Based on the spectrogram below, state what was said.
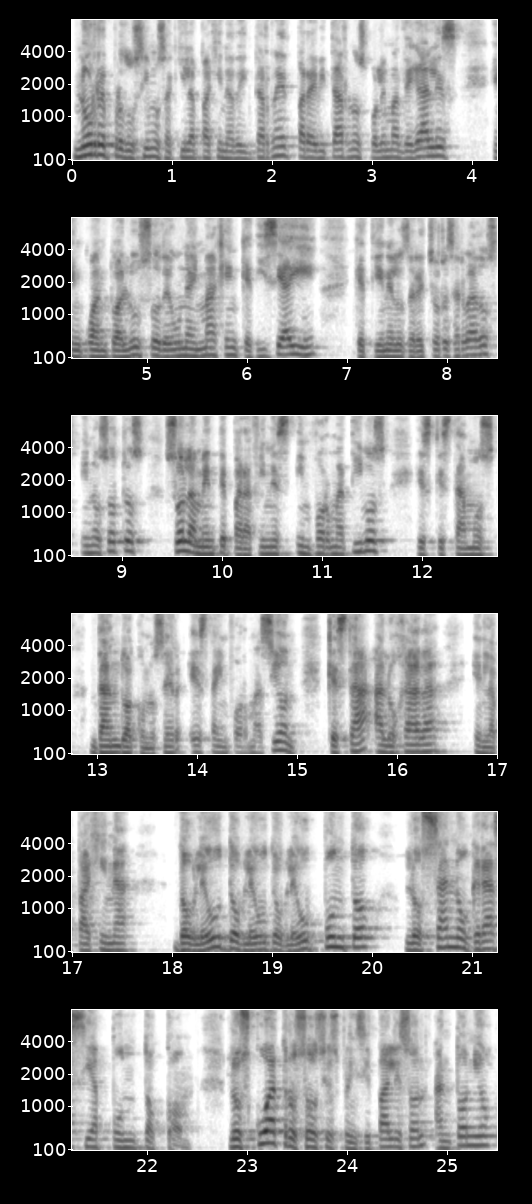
No reproducimos aquí la página de Internet para evitarnos problemas legales en cuanto al uso de una imagen que dice ahí que tiene los derechos reservados y nosotros solamente para fines informativos es que estamos dando a conocer esta información que está alojada en la página www.lozanogracia.com. Los cuatro socios principales son Antonio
